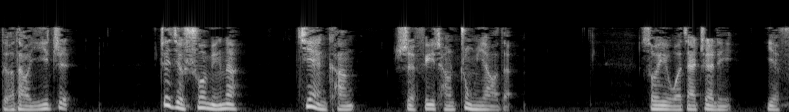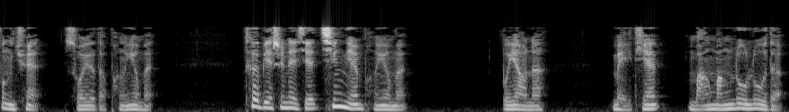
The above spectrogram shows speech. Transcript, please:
得到医治。这就说明呢，健康是非常重要的。所以我在这里也奉劝所有的朋友们，特别是那些青年朋友们，不要呢每天。忙忙碌碌的，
